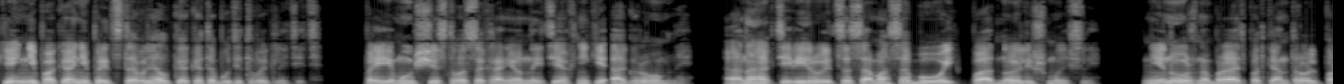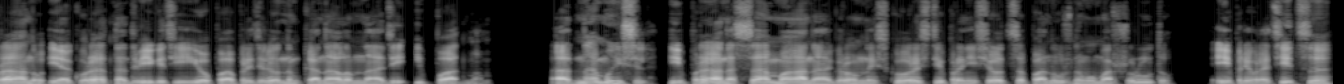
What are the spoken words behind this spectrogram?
Кенни пока не представлял, как это будет выглядеть. Преимущества сохраненной техники огромны. Она активируется сама собой по одной лишь мысли. Не нужно брать под контроль прану и аккуратно двигать ее по определенным каналам Нади и Падмам. Одна мысль, и прана сама на огромной скорости пронесется по нужному маршруту и превратится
